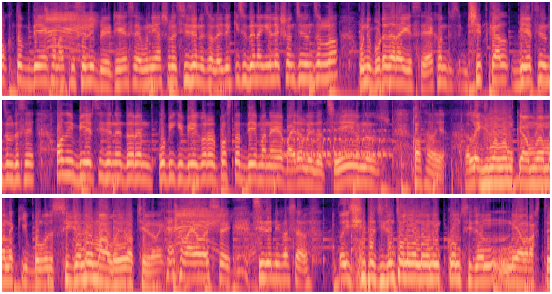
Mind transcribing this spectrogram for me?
বক্তব্য দিয়ে এখন আসলে সেলিব্রেট ঠিক আছে? উনি আসলে সিজনে চলে এই যে কিছুদিন আগে ইলেকশন সিজন চলল উনি ভোটে দাঁড়ায় গেছে। এখন শীতকাল বিয়ের সিজন চলতেছে। উনি বিয়ের সিজনে ধরেন পপিকে বিয়ে করার প্রস্তাব দিয়ে মানে ভাইরাল হয়ে যাচ্ছে এই কথা ভাইয়া। তাহলে হিরো আলমকে আমরা মানে কি বলব যে সিজনের মাল হয়ে যাচ্ছে এটা নাকি? ভাই অবশ্যই। সিজনই ফসল তো এই শীতের সিজন চলে গেলে উনি কোন সিজন নিয়ে আবার আসতে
